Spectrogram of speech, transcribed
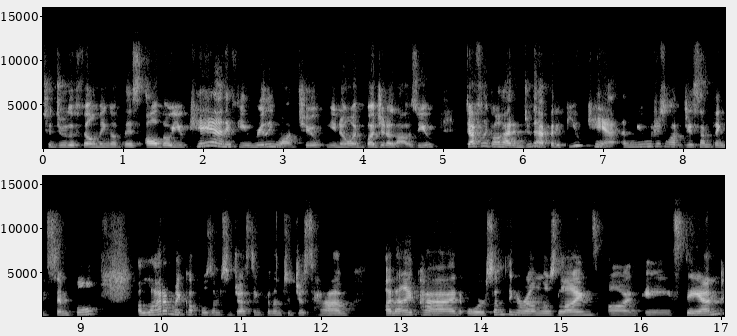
to do the filming of this, although you can if you really want to, you know, and budget allows you. Definitely go ahead and do that. But if you can't and you just want to do something simple, a lot of my couples, I'm suggesting for them to just have an iPad or something around those lines on a stand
